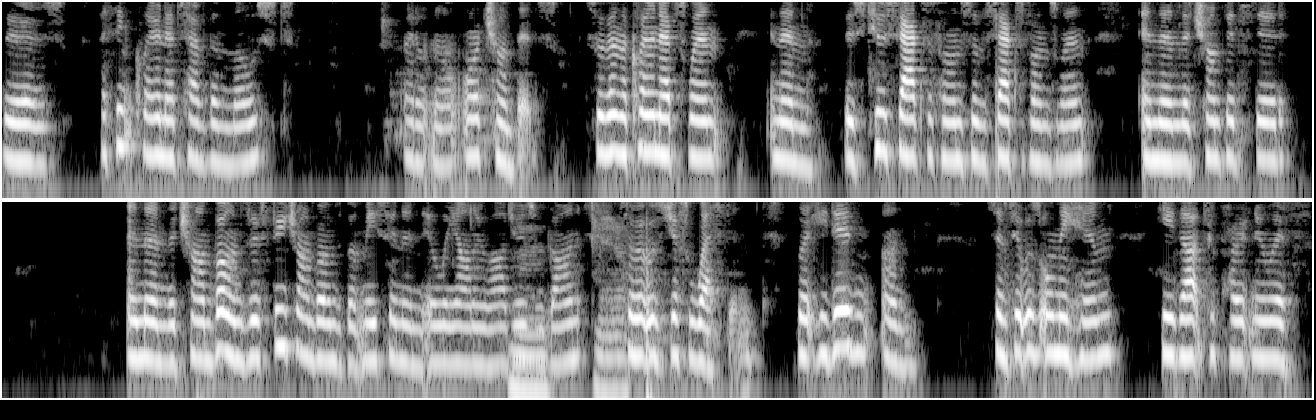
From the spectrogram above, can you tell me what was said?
there's I think clarinets have the most. I don't know, or trumpets. So then the clarinets went, and then there's two saxophones, so the saxophones went, and then the trumpets did. And then the trombones, there's three trombones, but Mason and Ileana Rogers were gone. Yeah. So it was just Weston. But he did, um, since it was only him, he got to partner with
